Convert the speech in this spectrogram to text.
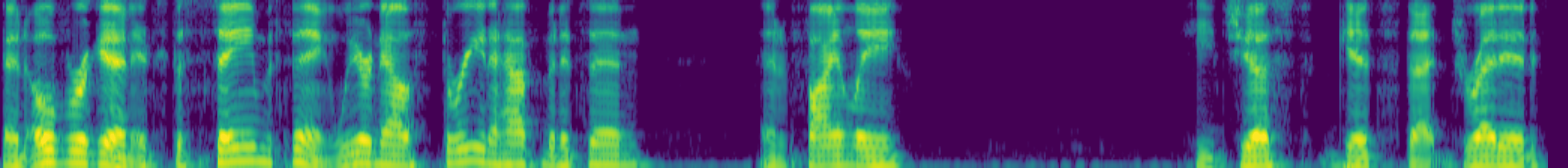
and over again, it's the same thing. We are now three and a half minutes in, and finally, he just gets that dreaded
